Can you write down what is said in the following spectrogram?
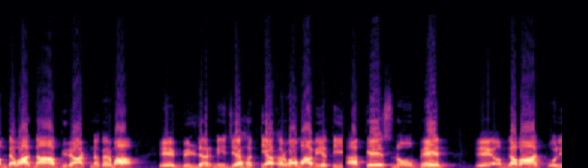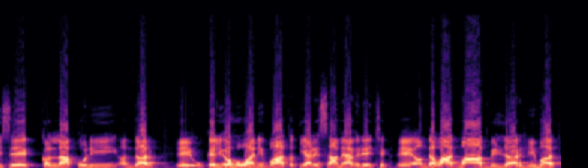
અમદાવાદના વિરાટનગરમાં એ બિલ્ડરની જે હત્યા કરવામાં આવી હતી, આ કેસનો ભેદ એ અમદાવાદ પોલીસે કલાકોની અંદર એ ઉકેલ્યો હોવાની વાત અત્યારે સામે આવી રહી છે. એ અમદાવાદમાં બિલ્ડર હિંમત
